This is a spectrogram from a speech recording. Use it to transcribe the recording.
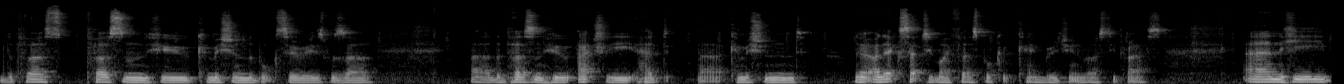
the first person who commissioned the book series was a, uh, the person who actually had uh, commissioned. No, I'd accepted my first book at Cambridge University Press, and he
